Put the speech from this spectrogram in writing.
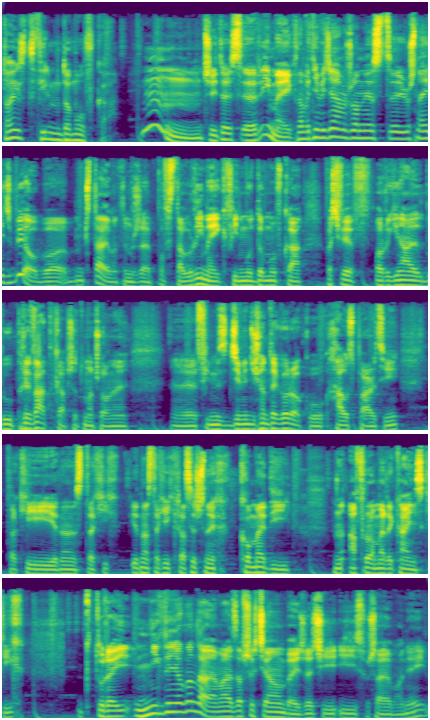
To jest film Domówka. Hmm, czyli to jest remake. Nawet nie wiedziałem, że on jest już na HBO, bo czytałem o tym, że powstał remake filmu Domówka. Właściwie w oryginale był Prywatka przetłumaczony. E, Film z 90 roku, House Party. Taki jeden z takich, jedna z takich klasycznych komedii afroamerykańskich, której nigdy nie oglądałem, ale zawsze chciałem obejrzeć i, i słyszałem o niej.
